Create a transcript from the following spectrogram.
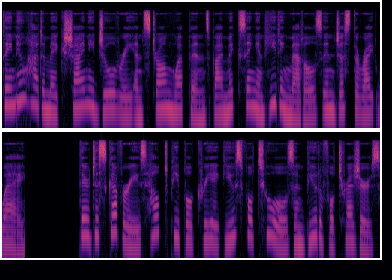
They knew how to make shiny jewelry and strong weapons by mixing and heating metals in just the right way. Their discoveries helped people create useful tools and beautiful treasures.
